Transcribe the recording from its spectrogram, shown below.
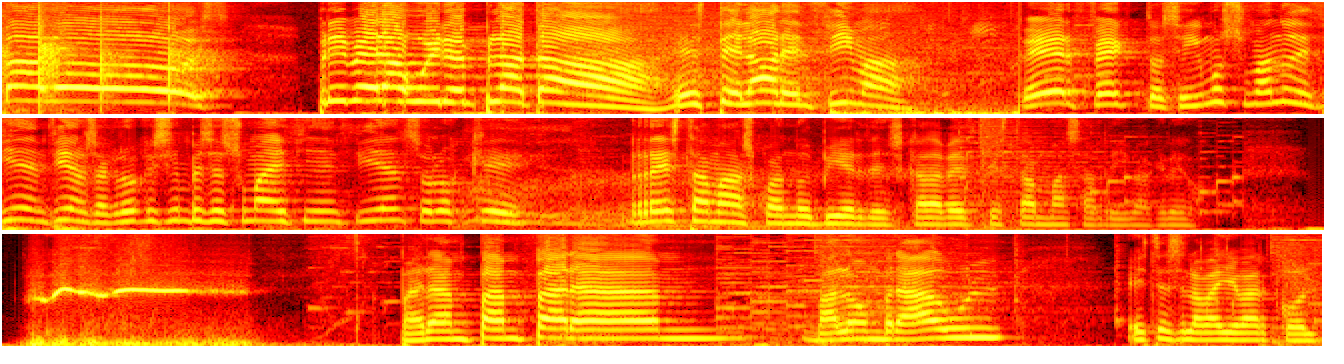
¡Vamos! Primera win en plata. Estelar encima. Perfecto. Seguimos sumando de 100 en 100. O sea, creo que siempre se suma de 100 en 100. Solo es que resta más cuando pierdes. Cada vez que estás más arriba, creo. Param, pam, param. Balón Brawl. Este se la va a llevar Colt.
